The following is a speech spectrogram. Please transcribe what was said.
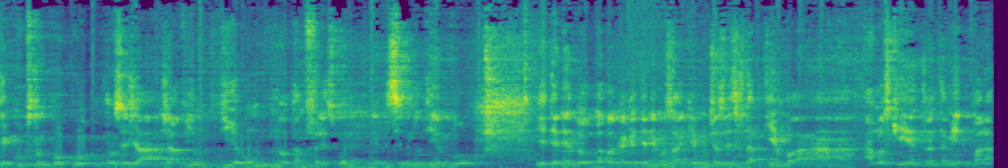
te cuesta un poco, entonces ya, ya vi un Diego no tan fresco en el, en el segundo tiempo y teniendo la banca que tenemos hay que muchas veces dar tiempo a, a, a los que entran también para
